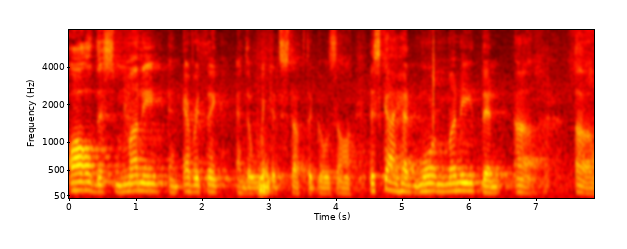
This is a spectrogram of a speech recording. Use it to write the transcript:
all this money and everything and the wicked stuff that goes on. This guy had more money than. Uh, uh,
